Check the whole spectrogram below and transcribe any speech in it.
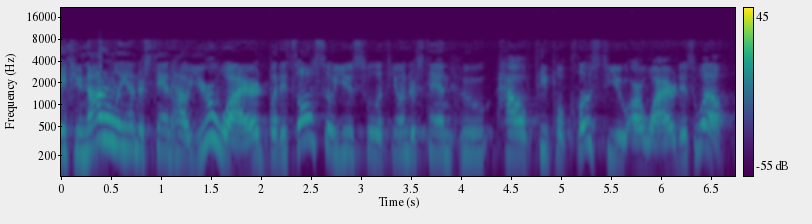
if you not only understand how you're wired, but it's also useful if you understand who, how people close to you are wired as well.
